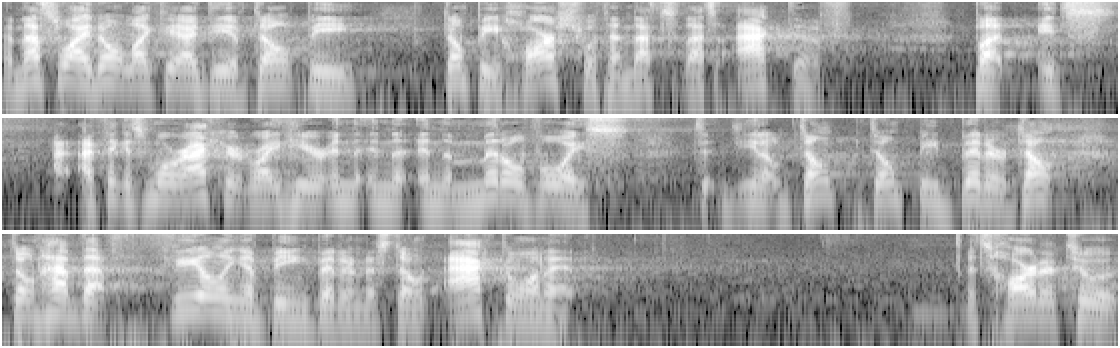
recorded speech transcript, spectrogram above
And that's why I don't like the idea of don't be, don't be harsh with them. That's, that's active. But it's, I think it's more accurate right here in the, in the, in the middle voice. To, you know, don't, don't be bitter. Don't, don't have that feeling of being bitterness. Don't act on it. It's harder to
